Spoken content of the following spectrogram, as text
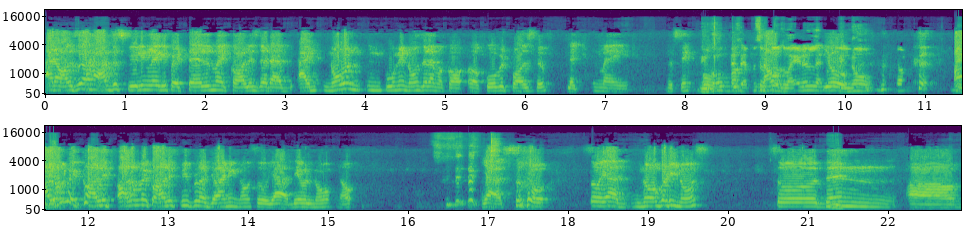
And also, I have this feeling like if I tell my college that I've, I, no one in Pune knows that I'm a, co- a COVID positive, like in my, this thing. We Oh, hope this episode now- goes viral and yo. we'll know. all of my college, all of my college people are joining now, so yeah, they will know now. yeah, so, so yeah, nobody knows. So then, um,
